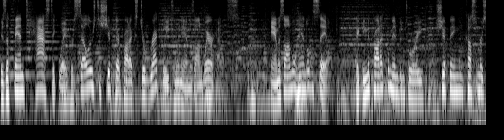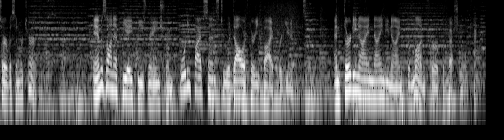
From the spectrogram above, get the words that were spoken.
is a fantastic way for sellers to ship their products directly to an Amazon warehouse. Amazon will handle the sale, picking the product from inventory, shipping, customer service, and returns. Amazon FBA fees range from 45 cents to $1.35 per unit, and $39.99 per month for a professional account.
